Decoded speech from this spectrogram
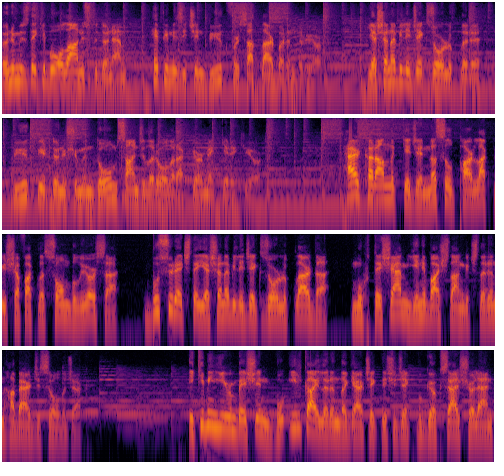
önümüzdeki bu olağanüstü dönem, hepimiz için büyük fırsatlar barındırıyor. Yaşanabilecek zorlukları, büyük bir dönüşümün doğum sancıları olarak görmek gerekiyor. Her karanlık gece nasıl parlak bir şafakla son buluyorsa, bu süreçte yaşanabilecek zorluklar da muhteşem yeni başlangıçların habercisi olacak. 2025'in bu ilk aylarında gerçekleşecek bu göksel şölen,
